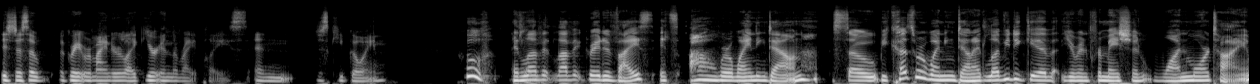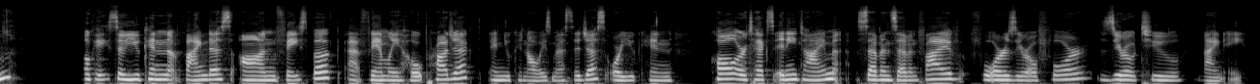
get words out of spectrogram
it's just a, a great reminder like you're in the right place, and just keep going. Whew, I love it. Love it. Great advice. It's, oh, we're winding down. So, because we're winding down, I'd love you to give your information one more time. Okay, so you can find us on Facebook at Family Hope Project, and you can always message us or you can call or text anytime 775 404 0298.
